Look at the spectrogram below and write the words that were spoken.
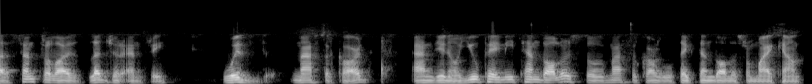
a centralized ledger entry with MasterCard. And you know, you pay me ten dollars, so MasterCard will take ten dollars from my account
